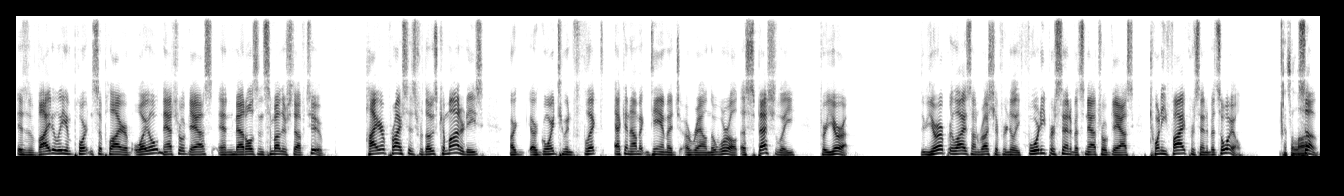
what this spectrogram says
is a vitally important supplier of oil, natural gas, and metals, and some other stuff too. Higher prices for those commodities are, are going to inflict economic damage around the world, especially for Europe. Europe relies on Russia for nearly 40% of its natural gas, 25% of its oil. That's a lot. So,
